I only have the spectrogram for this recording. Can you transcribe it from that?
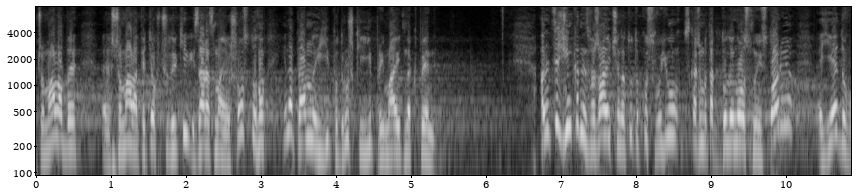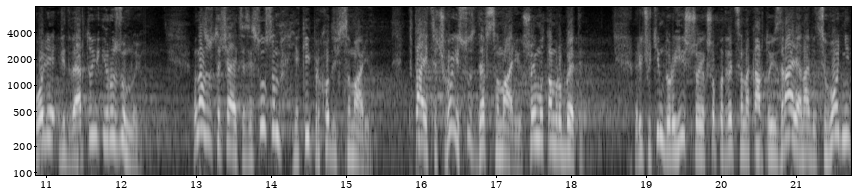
що мала би, е, що мала п'ятьох чоловіків і зараз має шостого, і напевно її подружки її приймають на кпини. Але ця жінка, незважаючи на ту таку свою, скажімо так, доленосну історію, є доволі відвертою і розумною. Вона зустрічається з Ісусом, який приходить в Самарію. Питається, чого Ісус йде в Самарію, що йому там робити. Річ у тім, дорогі, що якщо подивитися на карту Ізраїля навіть сьогодні,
